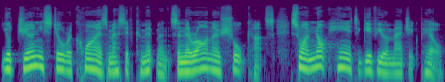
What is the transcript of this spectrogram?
Your journey still requires massive commitments and there are no shortcuts. So I'm not here to give you a magic pill.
